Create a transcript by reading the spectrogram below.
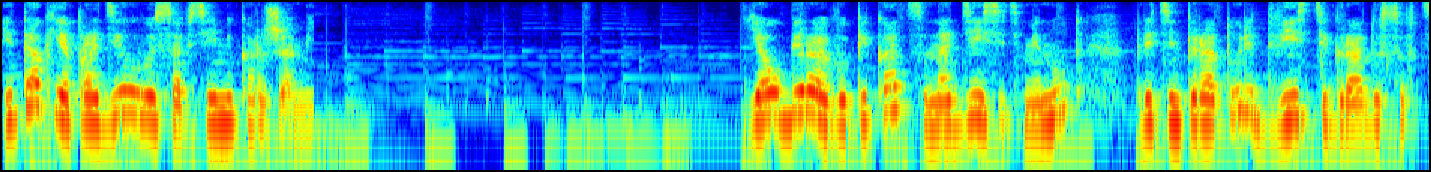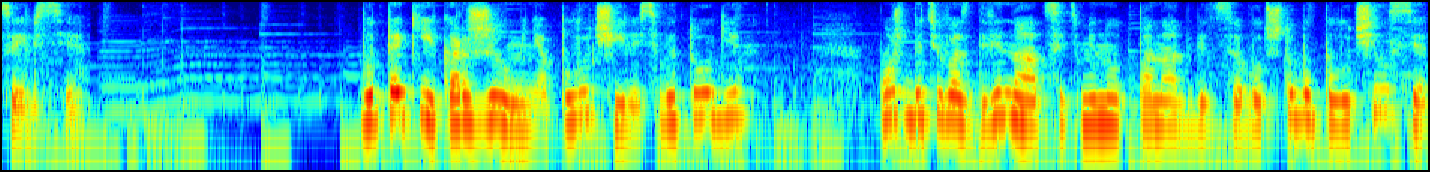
И так я проделываю со всеми коржами. Я убираю выпекаться на 10 минут при температуре 200 градусов Цельсия. Вот такие коржи у меня получились в итоге. Может быть у вас 12 минут понадобится, вот чтобы получился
